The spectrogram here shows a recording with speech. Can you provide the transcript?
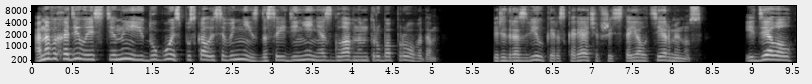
Она выходила из стены и дугой спускалась вниз до соединения с главным трубопроводом. Перед развилкой, раскорячившись, стоял терминус и делал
